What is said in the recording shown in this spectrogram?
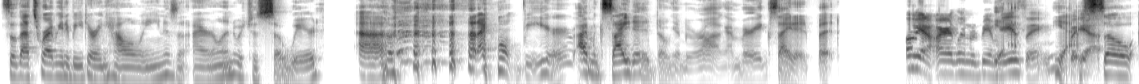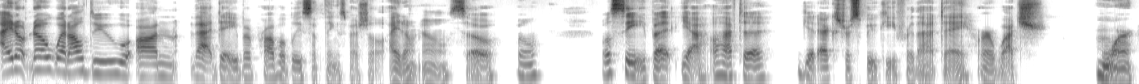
so that's where i'm going to be during halloween is in ireland which is so weird uh, that i won't be here i'm excited don't get me wrong i'm very excited but Oh yeah, Ireland would be amazing. Yeah. yeah. So I don't know what I'll do on that day, but probably something special. I don't know. So we'll we'll see. But yeah, I'll have to get extra spooky for that day or watch more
